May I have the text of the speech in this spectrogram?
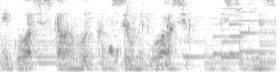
Negócios que alavancam o seu negócio, investir nisso.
